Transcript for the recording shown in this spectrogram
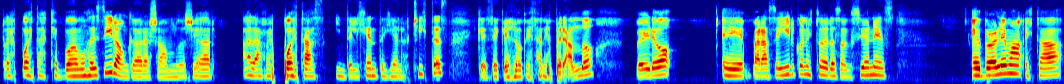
respuestas que podemos decir, aunque ahora ya vamos a llegar a las respuestas inteligentes y a los chistes, que sé que es lo que están esperando, pero eh, para seguir con esto de las acciones, el problema está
